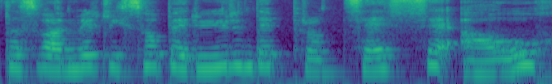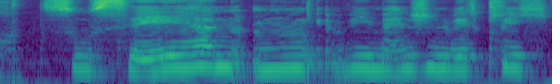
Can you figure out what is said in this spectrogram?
das waren wirklich so berührende Prozesse auch zu sehen, hm, wie Menschen wirklich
